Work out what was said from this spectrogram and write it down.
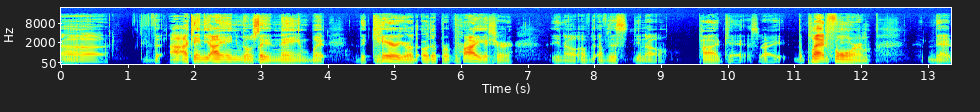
uh the I, I can't I ain't even gonna say the name, but the carrier or the, or the proprietor, you know, of of this, you know, podcast, right? The platform that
